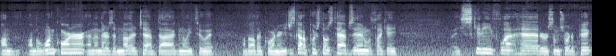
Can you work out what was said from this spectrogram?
on, on the one corner and then there's another tab diagonally to it on the other corner. You just got to push those tabs in with like a, a skinny flathead or some sort of pick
